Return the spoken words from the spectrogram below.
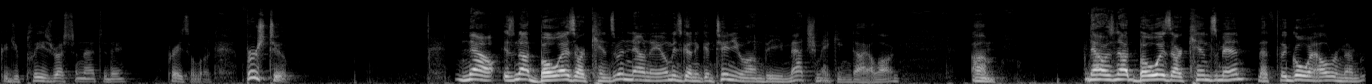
Could you please rest in that today? Praise the Lord. Verse 2. Now, is not Boaz our kinsman? Now, Naomi's going to continue on the matchmaking dialogue. Um, now is not Boaz our kinsman? That's the Goel, remember?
